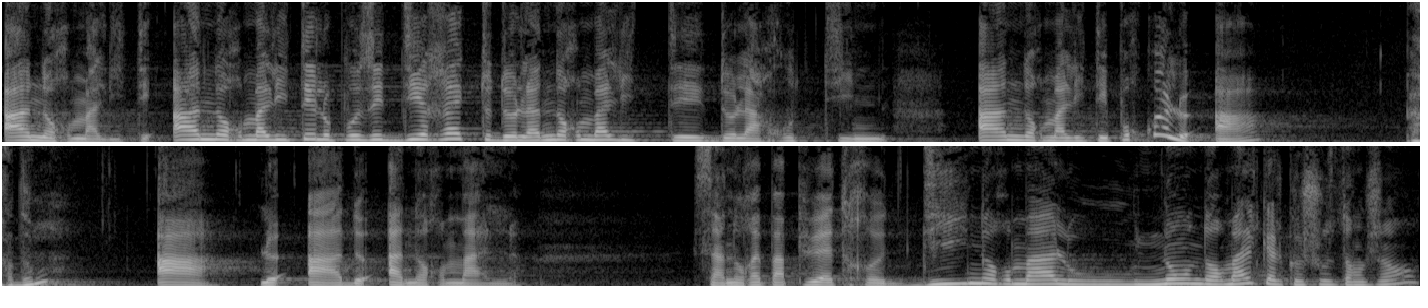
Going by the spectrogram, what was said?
Anormalité. Anormalité, l'opposé direct de la normalité, de la routine. Anormalité. Pourquoi le A? Pardon? A, le A de anormal. Ça n'aurait pas pu être dit normal ou non normal, quelque chose dans le genre?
